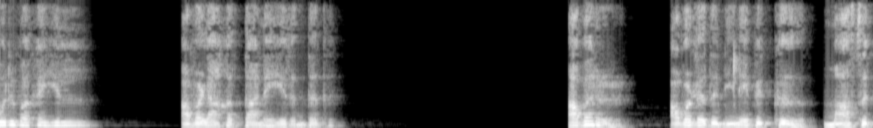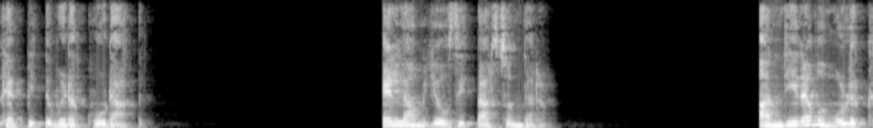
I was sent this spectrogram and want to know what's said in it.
ஒரு வகையில் அவளாகத்தானே இருந்தது. அவர் அவளது நினைவுக்கு மாசு கற்பித்து விடக்கூடாது. எல்லாம் யோசித்தார் சுந்தரம். அன்றிரவு முழுக்க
